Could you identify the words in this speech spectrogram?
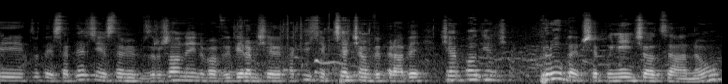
i tutaj serdecznie jestem wzruszony, no bo wybieram się faktycznie w trzecią wyprawę. Chciałem podjąć próbę przepłynięcia oceanu.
